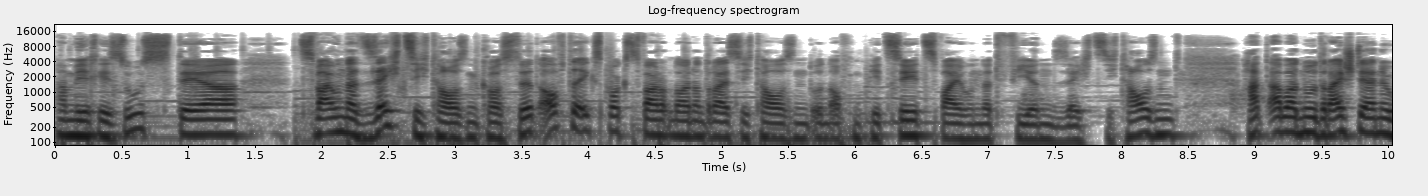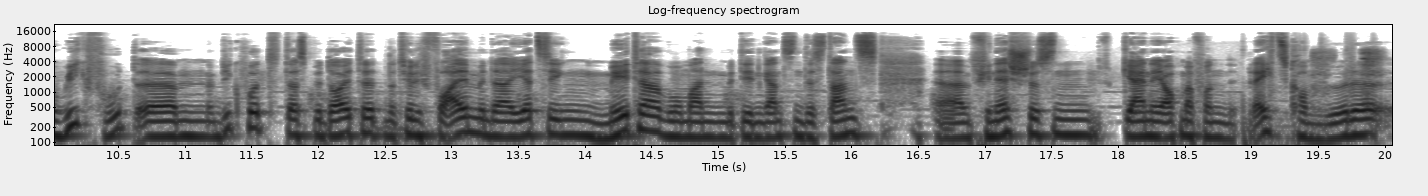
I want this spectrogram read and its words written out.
haben wir Jesus, der 260.000 kostet, auf der Xbox 239.000 und auf dem PC 264.000. Hat aber nur drei Sterne Weakfoot. Ähm, Weakfoot, das bedeutet natürlich vor allem in der jetzigen Meta, wo man mit den ganzen Distanz äh, Finesse-Schüssen gerne auch mal von rechts kommen würde.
